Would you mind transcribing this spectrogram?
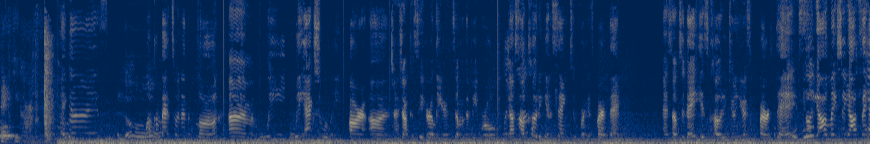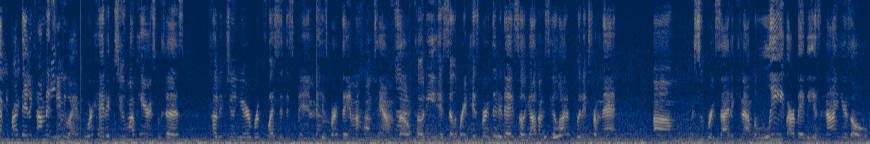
Thank you, Carson. Hey guys. Hello. Welcome back to another vlog. Um, we we actually are on, as y'all can see earlier, some of the B-roll. Y'all saw Cody getting sang to for his birthday. And so today is Cody Jr.'s birthday. So y'all make sure y'all say happy birthday in the comments. Anyway, we're headed to my parents because Cody Jr. requested to spend his birthday in my hometown. So Cody is celebrating his birthday today. So y'all gonna see a lot of footage from that. Um, we're super excited. Cannot believe our baby is nine years old.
